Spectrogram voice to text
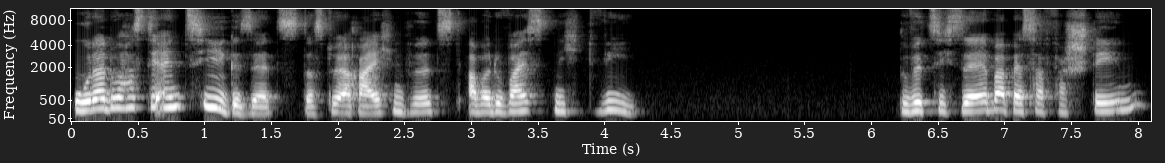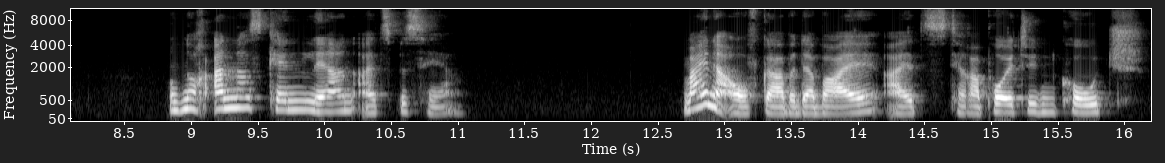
Oder du hast dir ein Ziel gesetzt, das du erreichen willst, aber du weißt nicht wie. Du willst dich selber besser verstehen und noch anders kennenlernen als bisher. Meine Aufgabe dabei als Therapeutin, Coach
